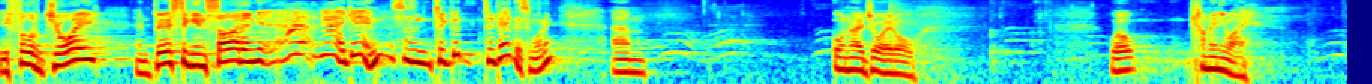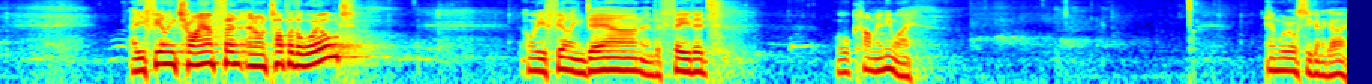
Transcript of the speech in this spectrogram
you full of joy and bursting inside? And yeah, again, this isn't too good, too bad this morning. Um, or no joy at all? Well, come anyway. Are you feeling triumphant and on top of the world? Or are you feeling down and defeated? Well, come anyway. And where else are you going to go?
